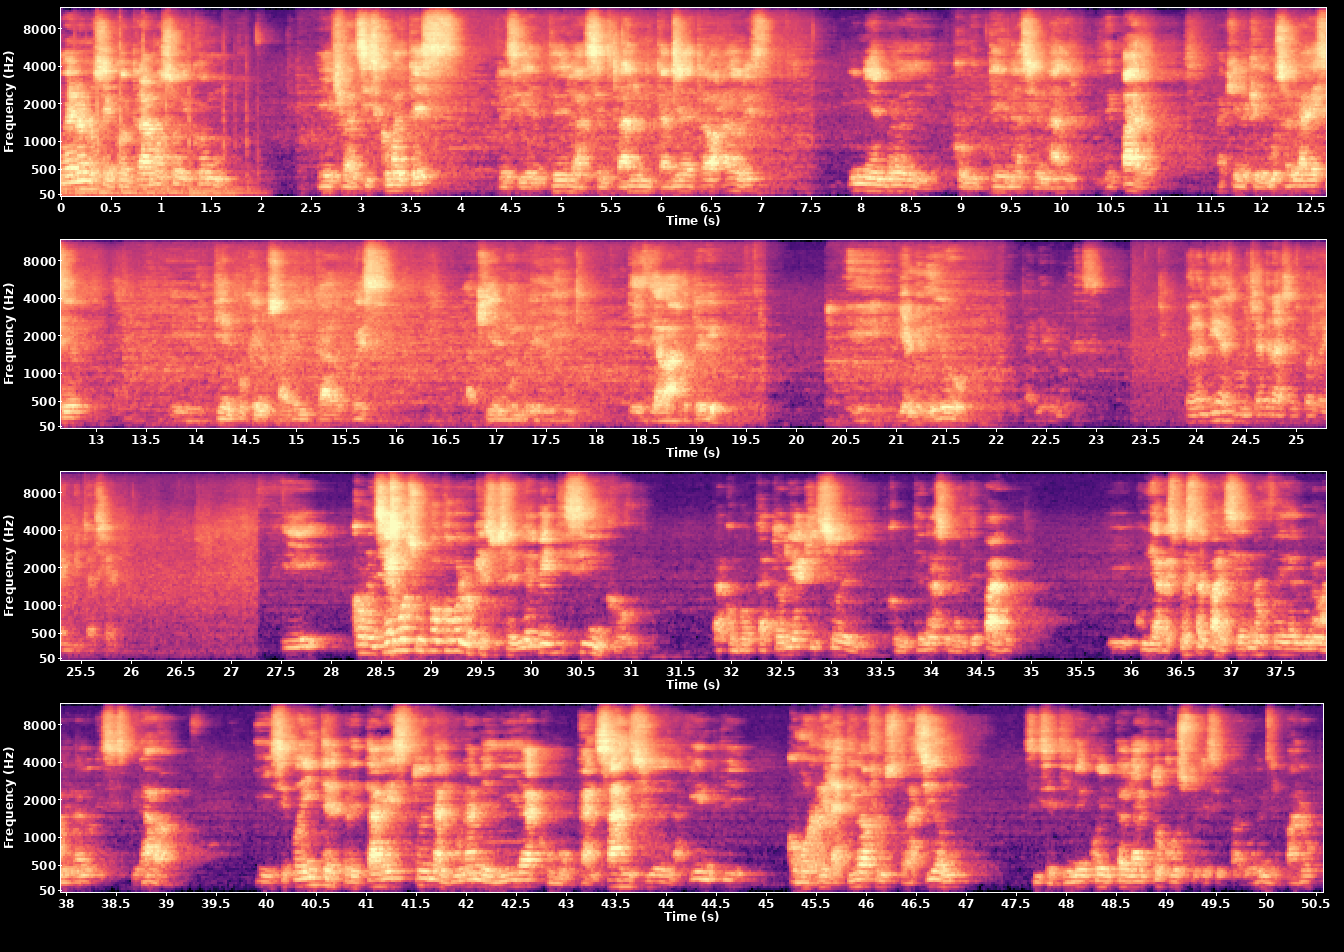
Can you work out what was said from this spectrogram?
Bueno, nos encontramos hoy con eh, Francisco Maltés, presidente de la Central Unitaria de Trabajadores y miembro del Comité Nacional de Paro, a quien le queremos agradecer eh, el tiempo que nos ha dedicado pues aquí en nombre de Desde Abajo TV. Eh, bienvenido, compañero Maltés. Buenos días, muchas gracias por la invitación. Y Comencemos un poco por lo que sucedió el 25, la convocatoria que hizo el Comité Nacional de Paro, eh, cuya respuesta al parecer no fue de alguna manera lo que se esperaba. Y se puede interpretar esto en alguna medida como cansancio de la gente, como relativa frustración, si se tiene en cuenta el alto costo que se pagó en el paro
